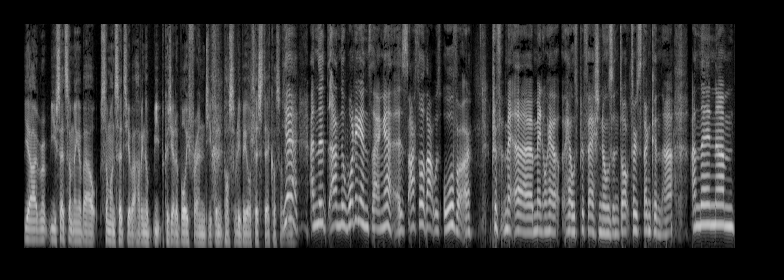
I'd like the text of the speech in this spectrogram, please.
Yeah, I remember you said something about someone said to you about having a because you had a boyfriend, you couldn't possibly be autistic or something. Yeah, and the and the worrying thing is, I thought that was over. Prof, uh, mental health, health professionals and doctors thinking that, and then um,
